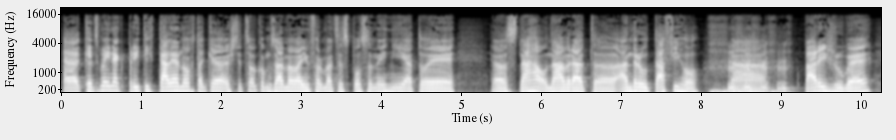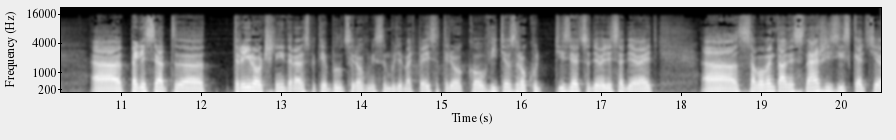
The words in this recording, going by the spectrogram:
uh, keď sme inak pri tých Talianoch, tak uh, ešte celkom zaujímavá informácia z posledných dní a to je uh, snaha o návrat uh, Andreu Tafiho na. Uh, 50 ročný, teda respektíve budúci rok myslím bude mať 53 rokov, víťaz z roku 1999 uh, sa momentálne snaží získať uh,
